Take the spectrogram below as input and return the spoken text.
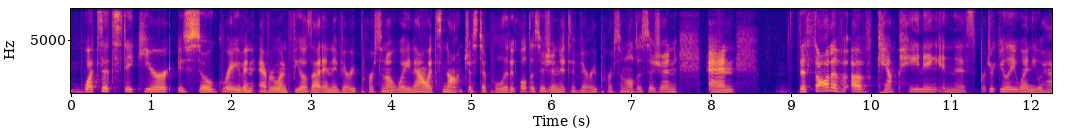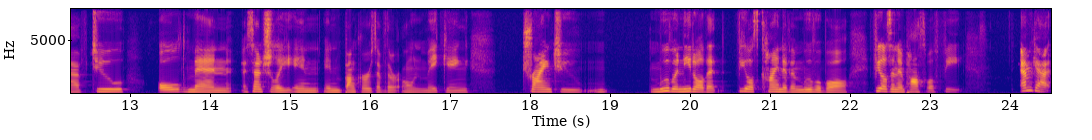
what's at stake here is so grave and everyone feels that in a very personal way now. It's not just a political decision, it's a very personal decision. And the thought of of campaigning in this, particularly when you have two old men essentially in in bunkers of their own making, trying to m- move a needle that feels kind of immovable, feels an impossible feat. MCAT,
